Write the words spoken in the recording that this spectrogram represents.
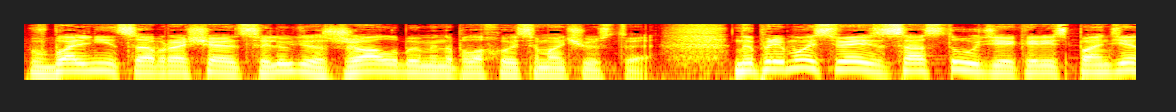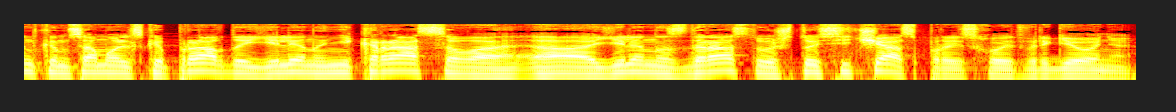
В больнице обращаются люди с жалобами на плохое самочувствие. На прямой связи со студией корреспондент «Комсомольской правды» Елена Некрасова. А, Елена, здравствуй. Что сейчас происходит в регионе?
